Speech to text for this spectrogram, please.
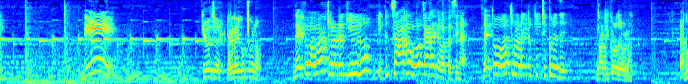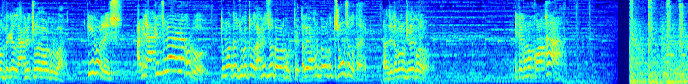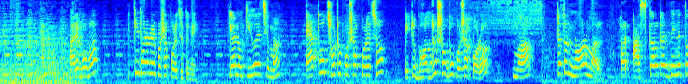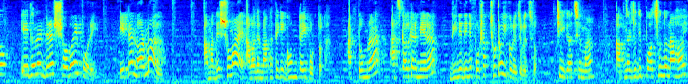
দীপ! কি হয়েছে? ডাকাডাকি করছ কেন? দেখতো বাবা চুলাটার কি হলো একটু চা খাব চা খাইতে পারতাছি না। দেখতো বাবা চুলাটা একটু কি ঠিক করে দে। না ঠিক করা যাবে না। এখন থেকে লাকড়ির চুলা ব্যবহার করবা। কি বলিস? আমি লাকড়ির চুলা রান্না করব? তোমাদের যুগে তো লাকড়ির চুলা ব্যবহার করতে। তাহলে এখন ব্যবহার করতে সমস্যা কোথায়? আর যেটা বললাম সেটাই করো। এটা কোনো কথা? আরে বৌমা কি ধরনের পোশাক পরেছো তুমি? কেন কি হয়েছে মা? এত ছোট পোশাক পরেছো? একটু ভদ্র সভ্য পোশাক পরো। মা এটা তো নর্মাল আর আজকালকার দিনে তো এই ধরনের ড্রেস সবাই পরে। এটা নর্মাল আমাদের সময় আমাদের মাথা থেকে ঘুমটাই পড়তো না। আর তোমরা আজকালকার মেয়েরা দিনে দিনে পোশাক ছোটই করে চলেছো। ঠিক আছে মা। আপনার যদি পছন্দ না হয়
